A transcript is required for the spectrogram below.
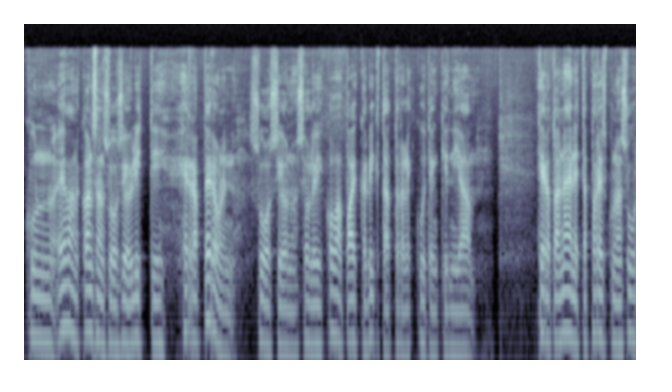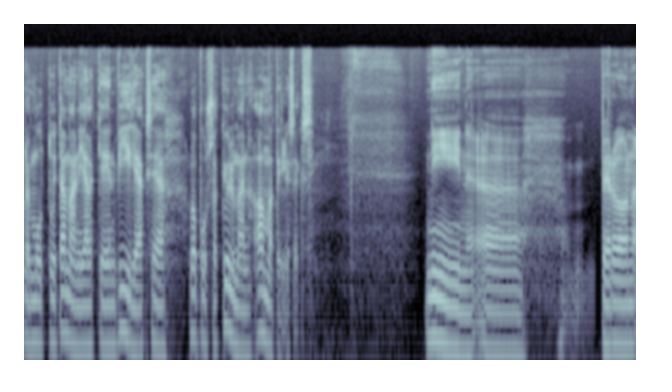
Kun Evan kansansuosio ylitti herra Peronin suosion, se oli kova paikka diktaattorille kuitenkin ja kerrotaan näin, että pariskunnan suhde muuttui tämän jälkeen viileäksi ja lopussa kylmän ammatilliseksi. Niin, äh, Peron,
